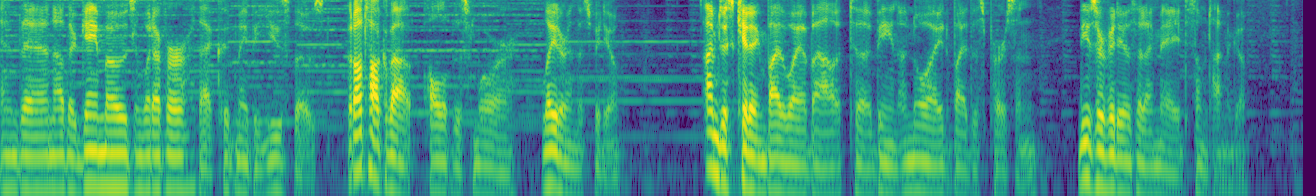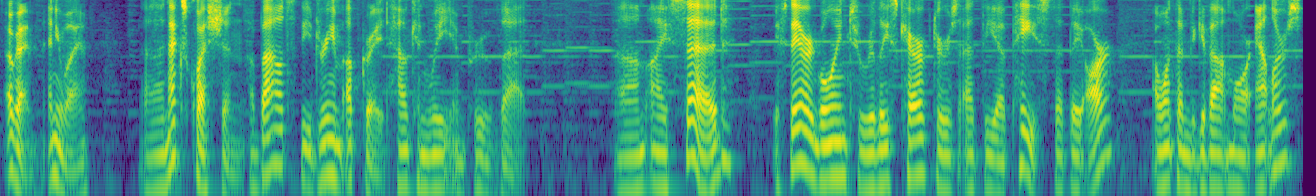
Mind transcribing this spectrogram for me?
and then other game modes and whatever that could maybe use those. But I'll talk about all of this more later in this video. I'm just kidding, by the way, about uh, being annoyed by this person. These are videos that I made some time ago. Okay, anyway. Uh, next question. About the Dream upgrade, how can we improve that? Um, I said, if they are going to release characters at the uh, pace that they are, I want them to give out more antlers.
